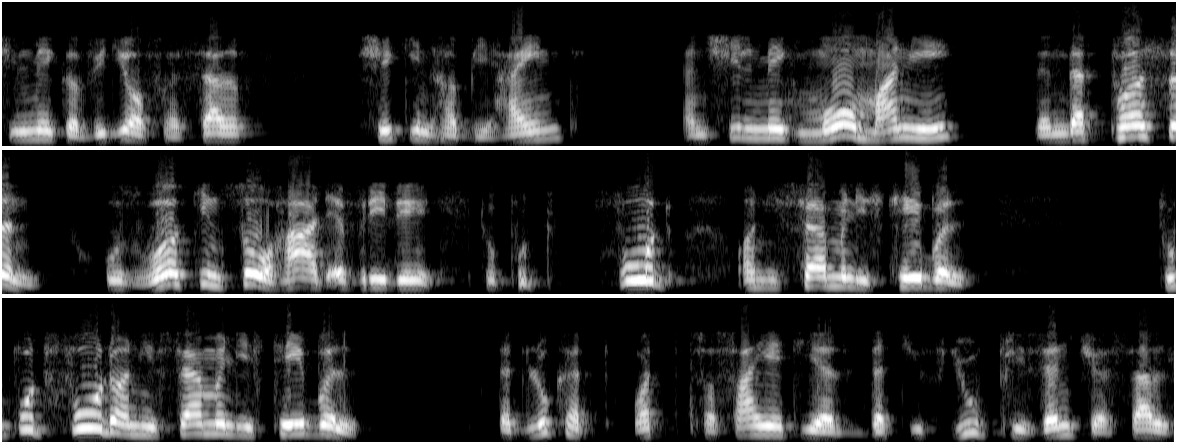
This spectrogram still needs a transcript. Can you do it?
she'll make a video of herself shaking her behind, and she'll make more money than that person who's working so hard every day to put food on his family's table, to put food on his family's table, that look at what society has, that if you present yourself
